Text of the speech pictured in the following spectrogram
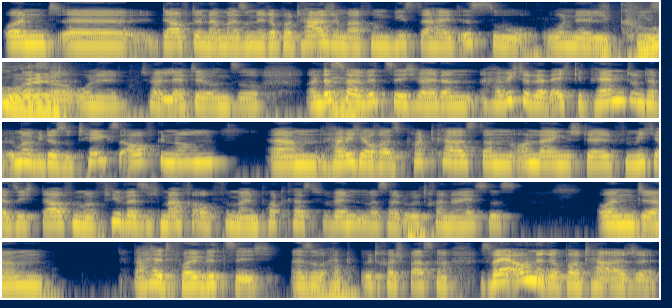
und äh, darf dann da mal so eine Reportage machen, wie es da halt ist, so ohne cool. Wasser, ohne Toilette und so. Und das Ja. war witzig, weil dann habe ich dort halt echt gepennt und habe immer wieder so Takes aufgenommen. Ähm, habe ich auch als Podcast dann online gestellt für mich. Also ich darf immer viel, was ich mache, auch für meinen Podcast verwenden, was halt ultra nice ist. Und ähm, war halt voll witzig. Also hat ultra Spaß gemacht. Es war ja auch eine Reportage.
